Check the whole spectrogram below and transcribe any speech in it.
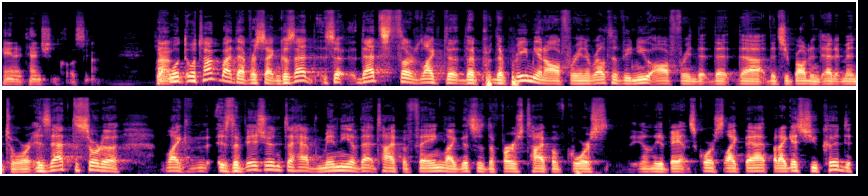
paying attention close enough. Um, we'll, we'll talk about that for a second because that so that's sort of like the the the premium offering, a relatively new offering that that uh, that you brought into Edit Mentor. Is that the sort of like is the vision to have many of that type of thing? Like this is the first type of course, know, the advanced course like that. But I guess you could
